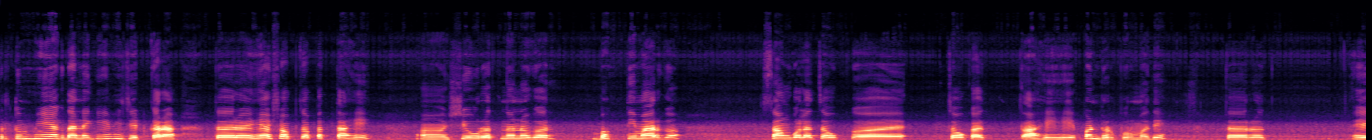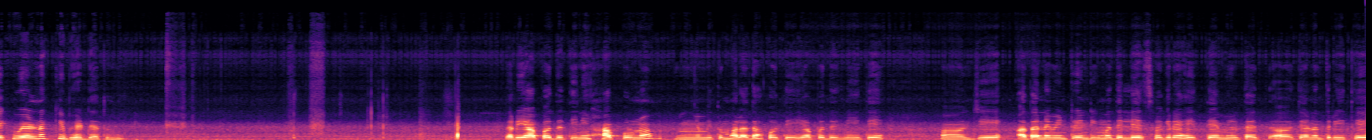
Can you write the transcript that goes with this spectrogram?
तर तुम्ही एकदा नक्की व्हिजिट करा. तर ह्या शॉपचा पत्ता आहे शिवरत्ननगर भक्ती मार्ग सांगोला चौक चौकात आहे हे पंढरपूरमध्ये. तर एक वेळ नक्की भेट द्या तुम्ही. तर या पद्धतीने हा पूर्ण मी तुम्हाला दाखवते. या पद्धतीने इथे जे आता नवीन ट्रेंडिंगमध्ये लेस वगैरे आहेत त्या मिळत आहेत त्यानंतर इथे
